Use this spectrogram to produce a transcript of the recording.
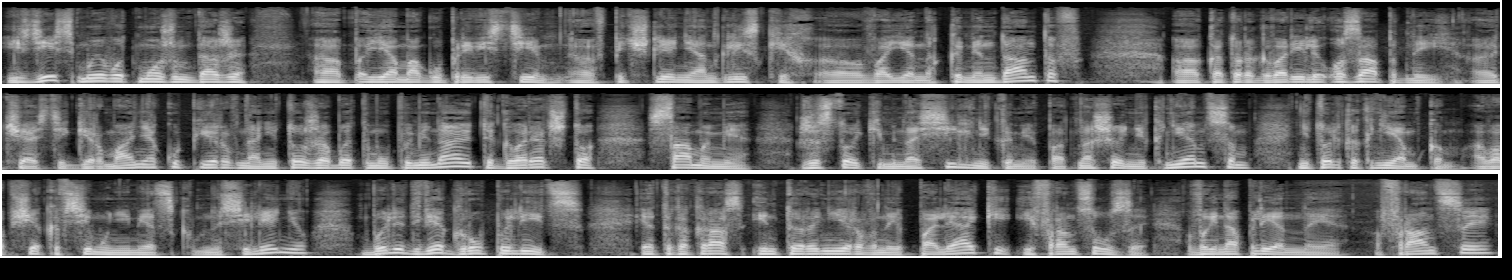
И здесь мы вот можем даже, а, я могу привести а, впечатление английских а, военных комендантов, которые говорили о западной части Германии оккупированной. Они тоже об этом упоминают и говорят, что самыми жестокими насильниками по отношению к немцам, не только к немкам, а вообще ко всему немецкому населению были две группы лиц. Это как раз интернированные поляки и французы, военнопленные Франции,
